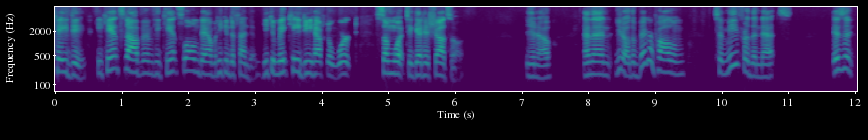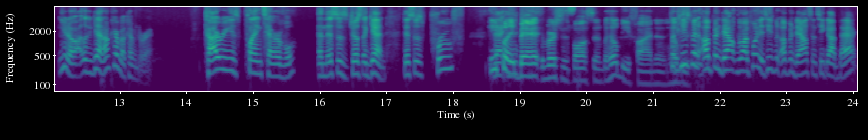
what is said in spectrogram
KD. He can't stop him. He can't slow him down, but he can defend him. He can make KD have to work somewhat to get his shots off. You know, and then you know the bigger problem to me for the Nets isn't you know again I don't care about Kevin Durant. Kyrie's playing terrible, and this is just again this is proof. He that played you- bad versus Boston, but he'll be fine. And But he's be- been up and down. My point is he's been up and down since he got back,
